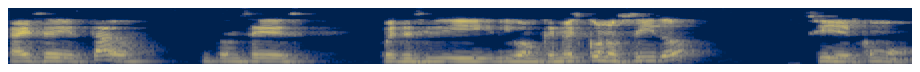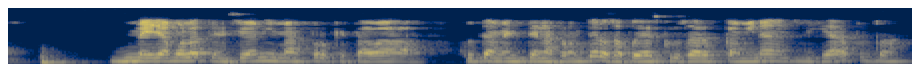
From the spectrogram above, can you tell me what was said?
a ese estado. Entonces, pues decidí, digo, aunque no es conocido, sí, es como, me llamó la atención y más porque estaba justamente en la frontera, o sea, podías cruzar caminando, entonces dije, ah, pues va.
